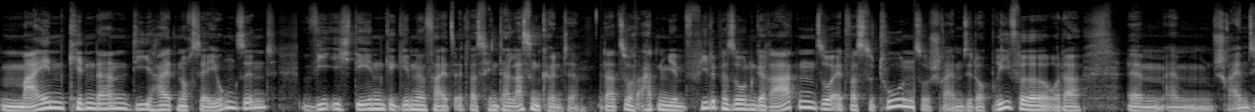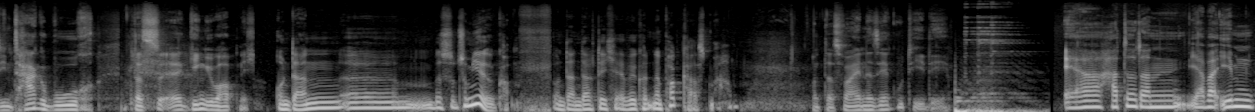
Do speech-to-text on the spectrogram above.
meinen Kindern, die halt noch sehr jung sind, wie ich denen gegebenenfalls etwas hinterlassen könnte. Dazu hatten mir viele Personen geraten, so etwas zu tun. So schreiben sie doch Briefe oder ähm, ähm, schreiben sie ein Tagebuch. Das äh, ging überhaupt nicht. Und dann ähm, bist du zu mir gekommen. Und dann dachte ich, wir könnten einen Podcast machen. Und das war eine sehr gute Idee. Er hatte dann ja aber eben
